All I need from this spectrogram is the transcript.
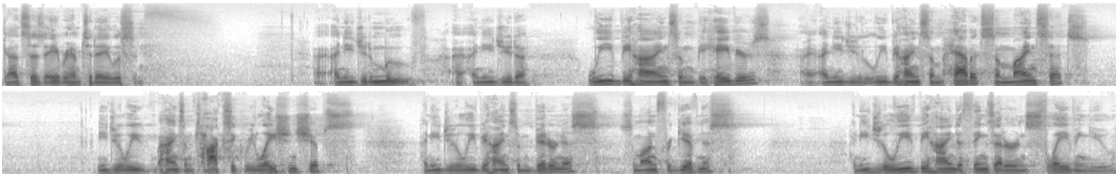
God says to Abraham today, listen, I, I need you to move. I, I, need you to leave behind some behaviors. I, I need you to leave behind some habits, some mindsets. I need you to leave behind some toxic relationships. I need you to leave behind some bitterness, some unforgiveness. I need you to leave behind the things that are enslaving you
